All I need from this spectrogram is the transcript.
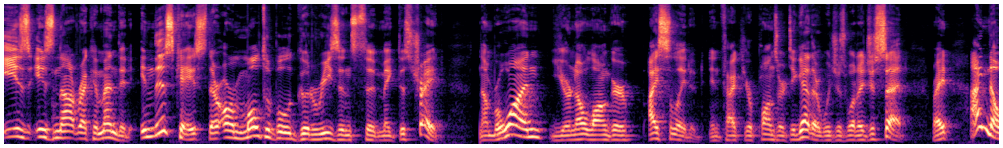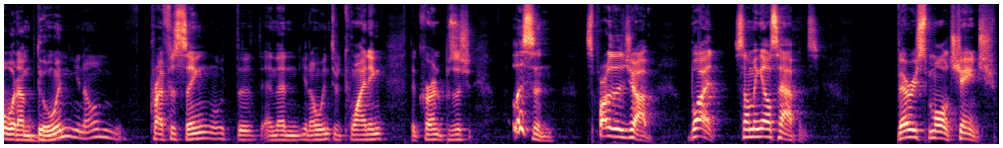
is is not recommended. In this case, there are multiple good reasons to make this trade. Number one, you're no longer isolated. In fact, your pawns are together, which is what I just said right? I know what I'm doing, you know, I'm prefacing with the, and then, you know, intertwining the current position. Listen, it's part of the job. But something else happens. Very small change.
